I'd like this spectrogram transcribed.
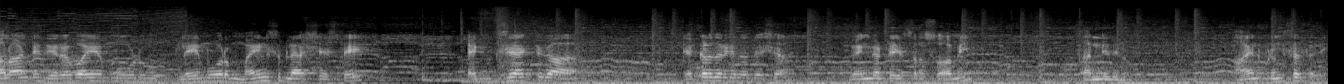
అలాంటిది ఇరవై మూడు క్లేమోర్ మైన్స్ బ్లాస్ట్ చేస్తే ఎగ్జాక్ట్గా ఎక్కడ జరిగిందో దశ? వెంకటేశ్వర స్వామి సన్నిధిలో. ఆయన ప్రిన్సెస్ అది.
